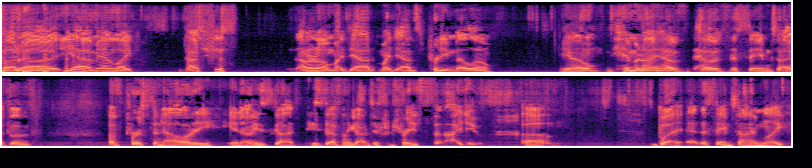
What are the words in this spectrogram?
but uh yeah man like that's just i don't know. My dad my dad's pretty mellow. You Yeah. know, him and I have have the same type of of personality. You know, he's got he's definitely got different traits than I do, um, but at the same time, like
